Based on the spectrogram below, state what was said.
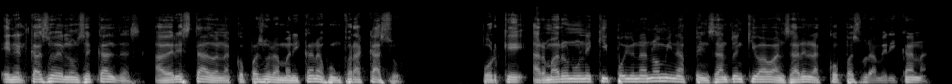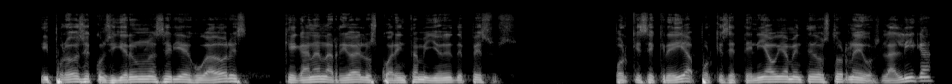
En el caso del Once Caldas, haber estado en la Copa Suramericana fue un fracaso, porque armaron un equipo y una nómina pensando en que iba a avanzar en la Copa Suramericana. Y por eso se consiguieron una serie de jugadores que ganan arriba de los 40 millones de pesos porque se creía, porque se tenía obviamente dos torneos, la Liga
